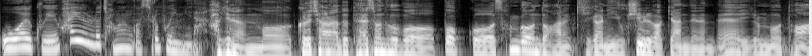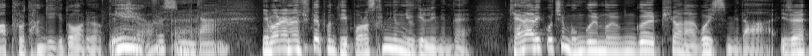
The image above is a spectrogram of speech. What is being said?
5월 9일 화요일로 정한 것으로 보입니다. 하기는 뭐 그렇지 않아도 대선 후보 뽑고 선거 운동하는 기간이 60일밖에 안 되는데 이걸 뭐 더 앞으로 당기기도 어려웠겠죠. 예, 그렇습니다. 네. 이번에는 휴대폰 뒷번호 3661님인데 개나리 꽃이 뭉글뭉글 피어나고 있습니다. 이제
